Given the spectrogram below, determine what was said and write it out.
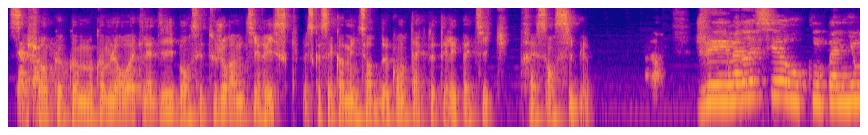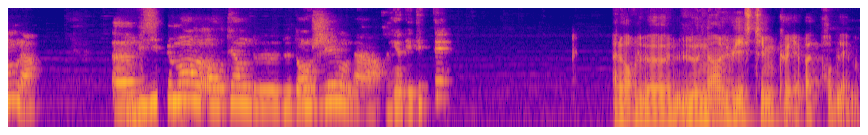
sachant que, comme, comme le roi te l'a dit, bon, c'est toujours un petit risque, parce que c'est comme une sorte de contact télépathique très sensible. Je vais m'adresser aux compagnons là. Euh, Mhm. Visiblement, en termes de, de danger, on n'a rien détecté. Alors, le, le nain, lui, estime qu'il n'y a pas de problème.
